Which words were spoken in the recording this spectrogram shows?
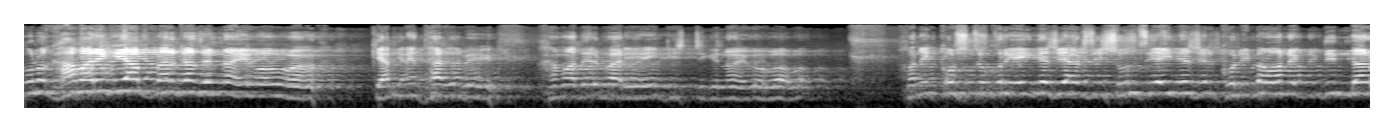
কোনো খাবারই কি আপনার কাছে নাই বাবা? কেমনে থাকবে? আমাদের বাড়ি এই ডিস্ট্রিক্টে নয় গো বাবা। অনেক কষ্ট করে এই দেশে আসছি, শুনছি এই দেশের খলিফা অনেক দিনদার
